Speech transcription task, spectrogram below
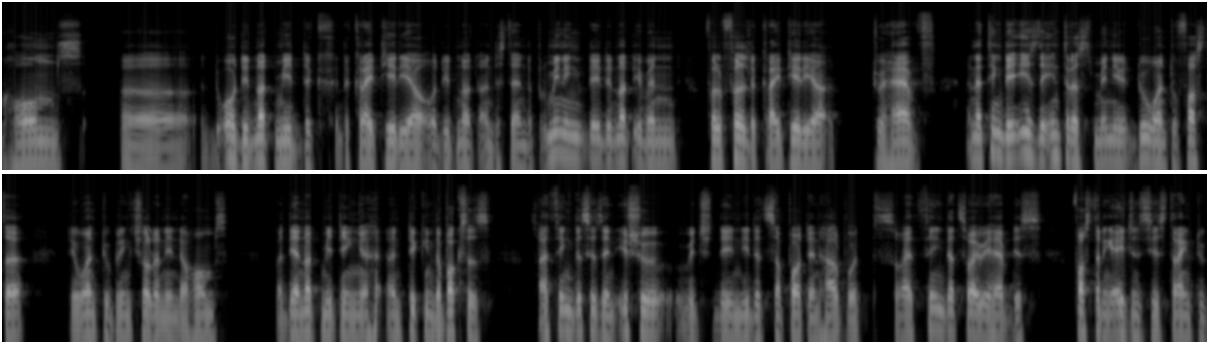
homes uh, or did not meet the, c- the criteria or did not understand the, meaning they did not even fulfill the criteria to have. And I think there is the interest. Many do want to foster, they want to bring children in their homes, but they are not meeting and ticking the boxes. So I think this is an issue which they needed support and help with. So I think that's why we have this fostering agencies trying to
